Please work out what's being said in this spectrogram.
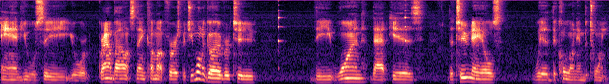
and you will see your ground balance thing come up first. But you want to go over to the one that is the two nails with the coin in between.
